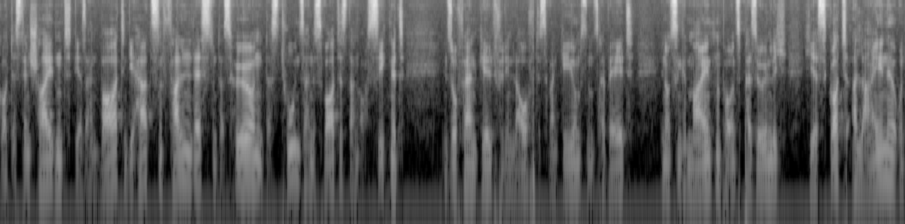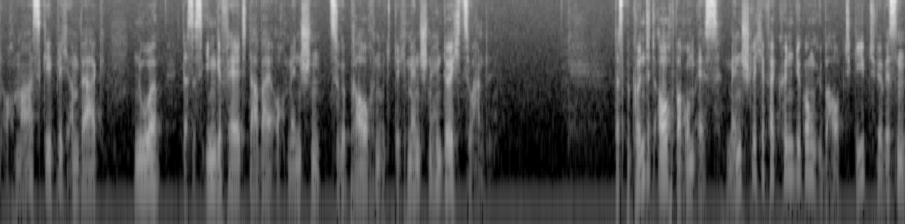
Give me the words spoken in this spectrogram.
Gott ist entscheidend, der sein Wort in die Herzen fallen lässt und das Hören das Tun seines Wortes dann auch segnet. Insofern gilt für den Lauf des Evangeliums in unserer Welt in unseren Gemeinden und bei uns persönlich, hier ist Gott alleine und auch maßgeblich am Werk, nur dass es ihm gefällt, dabei auch Menschen zu gebrauchen und durch Menschen hindurch zu handeln. Das begründet auch, warum es menschliche Verkündigung überhaupt gibt. Wir wissen,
